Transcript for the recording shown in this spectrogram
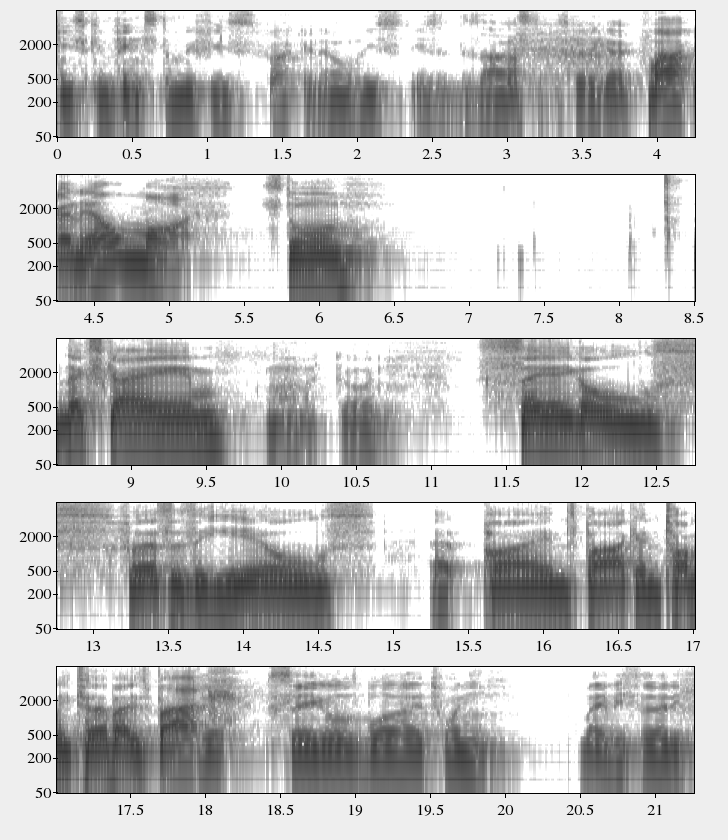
he's convinced him if he's fucking hell, he's he's a disaster. He's got to go. Fucking hell, mate. Storm. Next game, Oh my god. Sea Eagles versus the Eels at Pines Park, and Tommy Turbo's back. Yep. Seagulls by 20, maybe 30.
